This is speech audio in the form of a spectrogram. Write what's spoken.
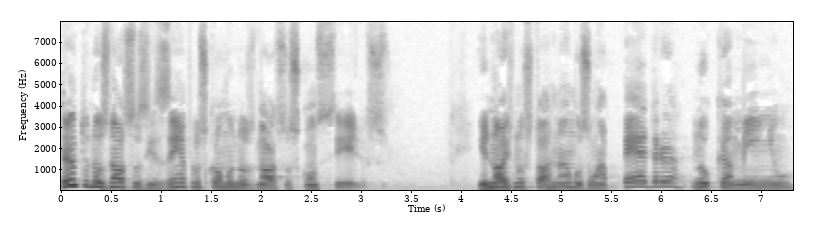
tanto nos nossos exemplos como nos nossos conselhos. E nós nos tornamos uma pedra no caminho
